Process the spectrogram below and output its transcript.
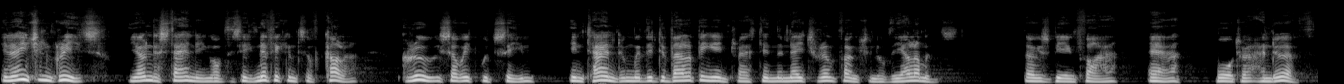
In ancient Greece, the understanding of the significance of color grew, so it would seem, in tandem with the developing interest in the nature and function of the elements, those being fire, air, water, and earth.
